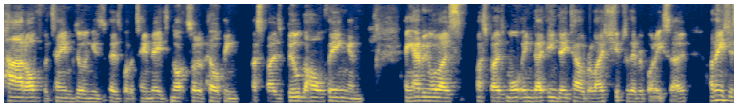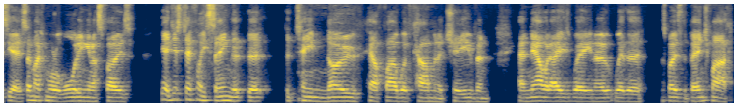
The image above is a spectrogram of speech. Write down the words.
part of the team doing is, is what the team needs, not sort of helping, I suppose, build the whole thing and and having all those, I suppose, more in, de- in detailed relationships with everybody. So I think it's just yeah, so much more rewarding, and I suppose yeah, just definitely seeing that the the team know how far we've come and achieve, and and nowadays where you know where the I suppose the benchmark.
